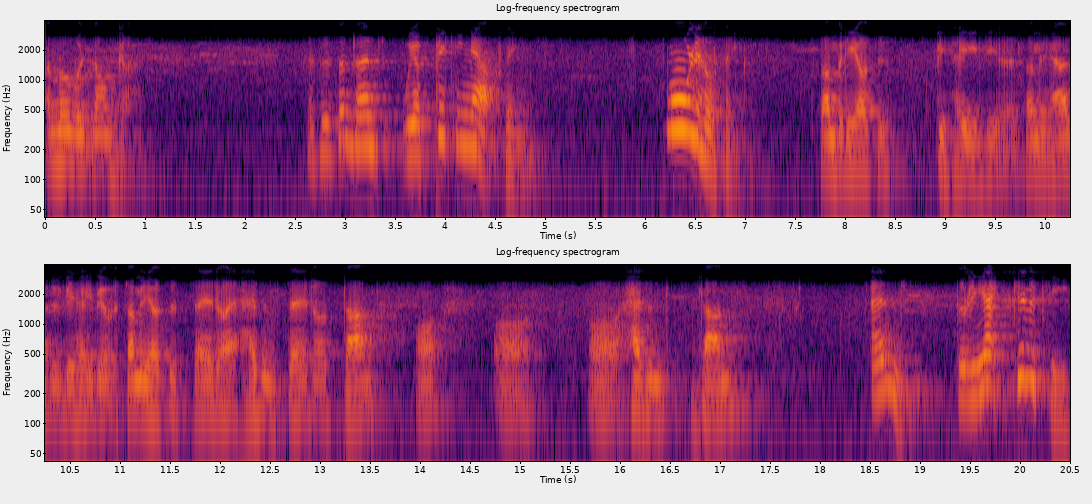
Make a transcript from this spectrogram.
a moment longer. And so sometimes we are picking out things, small little things. Somebody else's behavior, somebody else's behavior, what somebody else has said or hasn't said or done or, or, or hasn't done. And the reactivity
